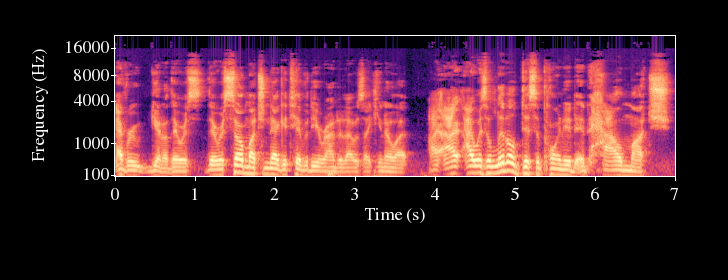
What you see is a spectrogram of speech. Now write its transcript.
every you know there was there was so much negativity around it. I was like, you know what, I I, I was a little disappointed at how much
